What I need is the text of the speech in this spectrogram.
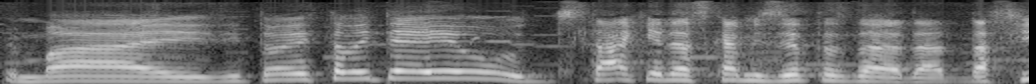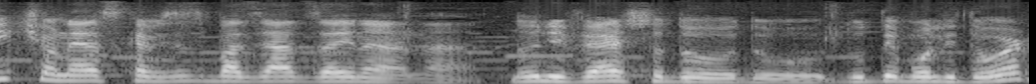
Mas, então ele também tem aí o destaque das camisetas da, da, da Fiction, né? As camisetas baseadas aí na, na- no universo do, do, do Demolidor.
